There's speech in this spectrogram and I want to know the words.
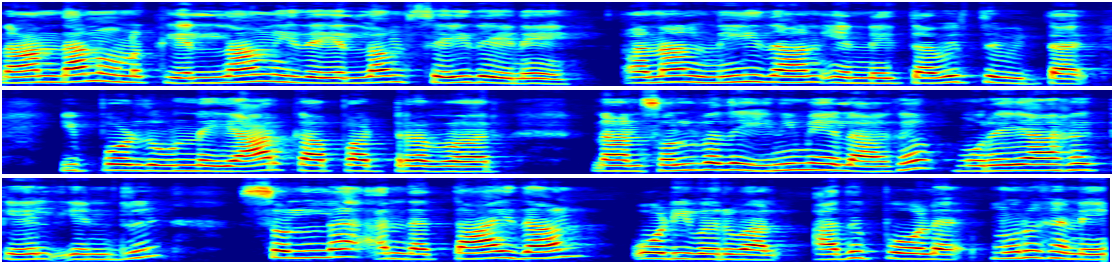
நான் தான் உனக்கு எல்லாம் இதையெல்லாம் செய்தேனே. ஆனால் நீதான் என்னை தவிர்த்து விட்டாய். இப்பொழுது உன்னை யார் காப்பாற்றவர்? நான் சொல்வதை இனிமேலாக முறையாக கேள் என்று சொல்ல அந்த தாய்தான் ஓடி வருவாள். அதுபோல முருகனே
